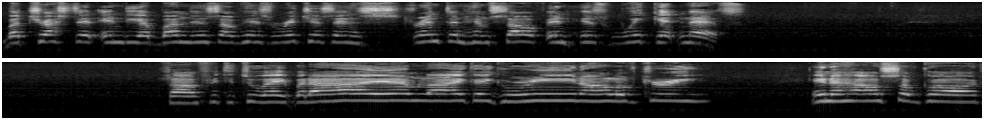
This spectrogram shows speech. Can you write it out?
but trusted in the abundance of his riches and strengthened himself in his wickedness. Psalm 52 8, But I am like a green olive tree in the house of God.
